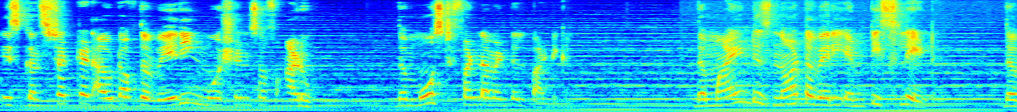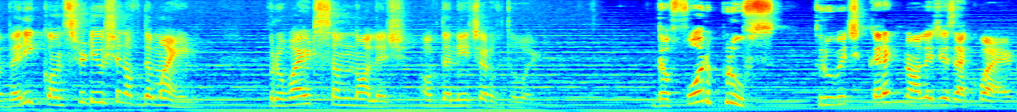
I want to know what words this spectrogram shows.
is constructed out of the varying motions of Anu, the most fundamental particle. The mind is not a very empty slate, the very constitution of the mind provides some knowledge of the nature of the world. The four proofs through which correct knowledge is acquired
